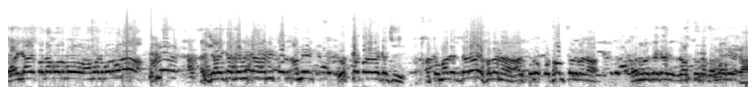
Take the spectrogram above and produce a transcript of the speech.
জায়গায় কথা বলব এমন বলব না জায়গা জমিটা আমি আমি রক্ষা করে রেখেছি আর তোমাদের দ্বারাই হবে না আর কোনো কোথাও চলবে না অন্য জায়গায় রাস্তাটা ভালো রাখা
